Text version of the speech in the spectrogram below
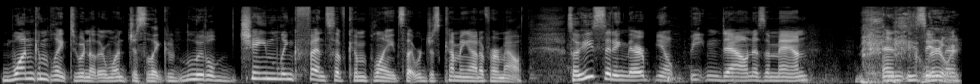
One complaint to another, one just like little chain link fence of complaints that were just coming out of her mouth. So he's sitting there, you know, beaten down as a man, and he's sitting there.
